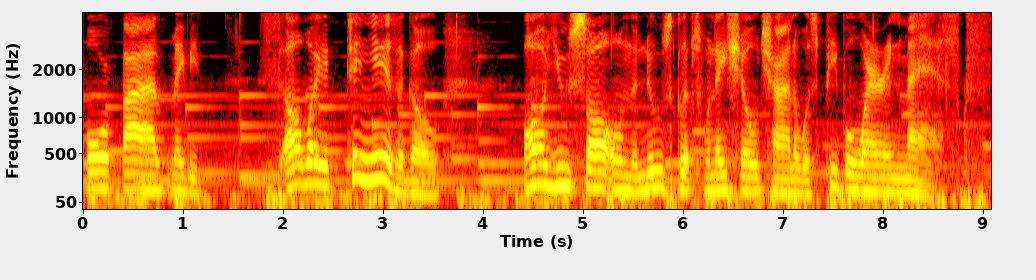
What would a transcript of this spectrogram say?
four, five, maybe all the way 10 years ago all you saw on the news clips when they showed China was people wearing masks.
